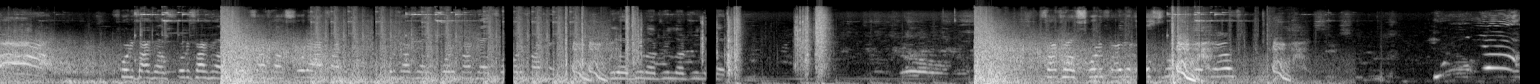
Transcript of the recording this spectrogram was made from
Ah! 45 health, 45 health, 45 health, 45 health, 45 health, 45 health, 45 health. Reload, reload, reload, reload. 45 health, 45 health, 45 health. Yeah.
